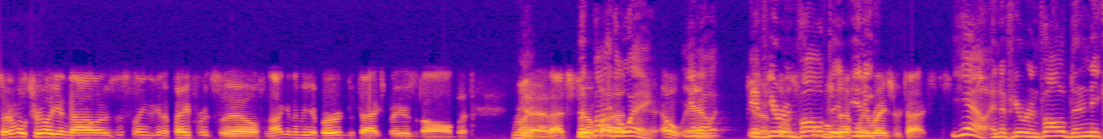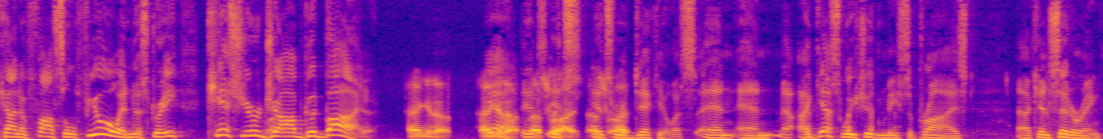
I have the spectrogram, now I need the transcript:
several trillion dollars. This thing's going to pay for itself. Not going to be a burden to taxpayers at all. But Right. yeah, that's But Joe by the way, oh, you and, know, if of you're involved we'll in any- raise your taxes. yeah. And if you're involved in any kind of fossil fuel industry, kiss your job goodbye. Hang it up. Hang it yeah, up. it's That's right. it's That's it's right. ridiculous, and and I guess we shouldn't be surprised, uh, considering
